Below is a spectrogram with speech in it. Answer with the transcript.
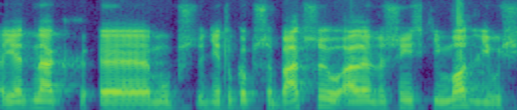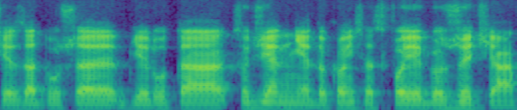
jednak e, mu nie tylko przebaczył, ale Wyszyński modlił się za duszę Bieruta codziennie do końca swojego życia.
